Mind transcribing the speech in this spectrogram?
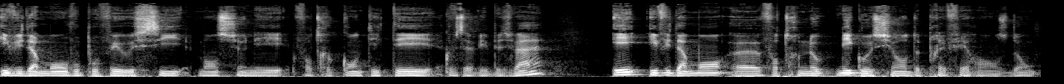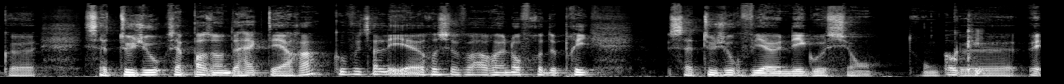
Évidemment, vous pouvez aussi mentionner votre quantité que vous avez besoin et évidemment votre négociation de préférence. Donc, c'est toujours, c'est pas un direct ERA que vous allez recevoir une offre de prix, c'est toujours via une négociation. Donc, oui.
